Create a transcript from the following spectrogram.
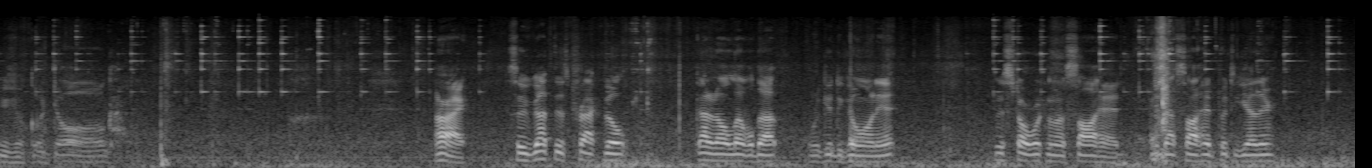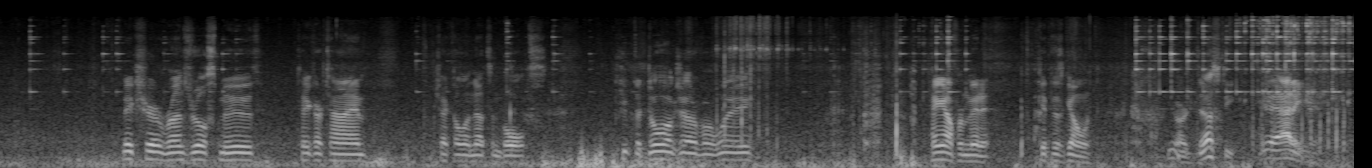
He's a good dog. All right, so we've got this track built, got it all leveled up. We're good to go on it. Let's start working on the saw head. Get that saw head put together. Make sure it runs real smooth. Take our time. Check all the nuts and bolts. Keep the dogs out of our way. Hang out for a minute. Get this going. You are dusty. Get out of here.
